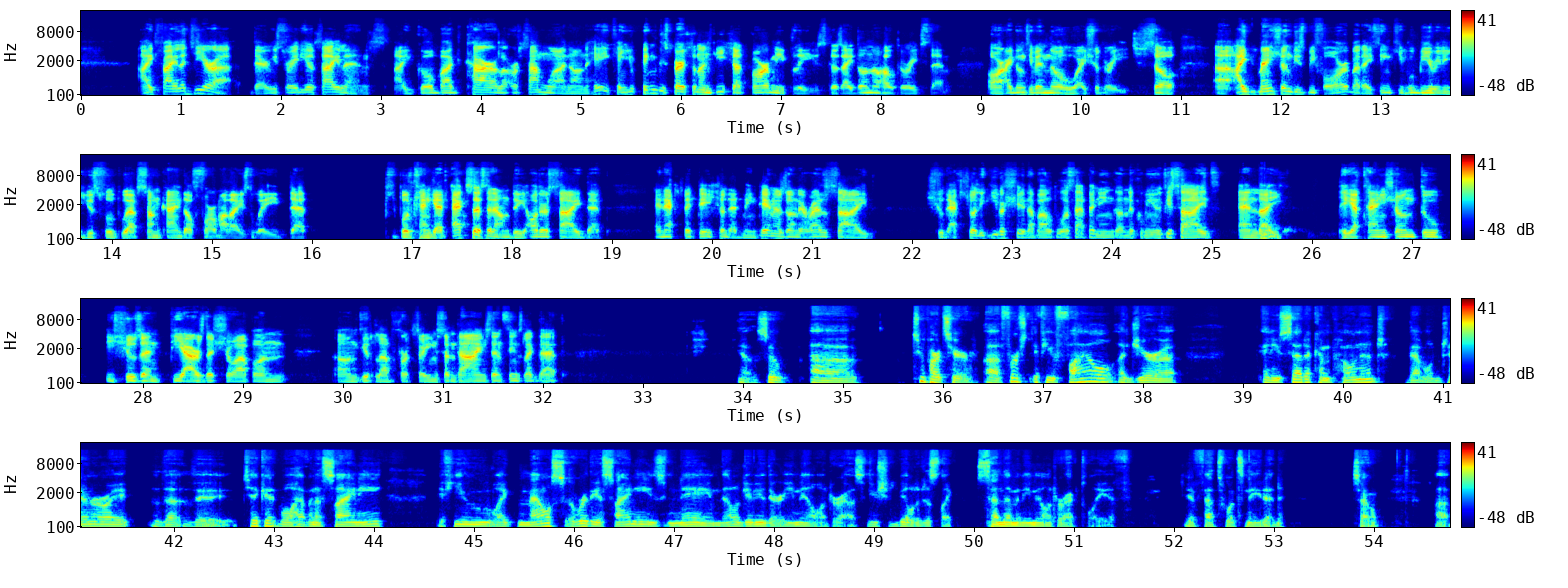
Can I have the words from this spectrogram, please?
I file a Jira, there is radio silence. I go back Carl or someone on, hey, can you ping this person on GChat for me, please? Because I don't know how to reach them, or I don't even know who I should reach. So uh, I mentioned this before, but I think it would be really useful to have some kind of formalized way that people can get access, and on the other side, that an expectation that maintainers on the RHEL side should actually give a shit about what's happening on the community side and like pay attention to issues and PRs that show up on on GitLab for streams sometimes and things like that. yeah so uh two parts here uh first if you file a jira and you set a component that will generate the the ticket will have an assignee if you like mouse over the assignee's name that'll give you their email address you should be able to just like send them an email directly if if that's what's needed so uh,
